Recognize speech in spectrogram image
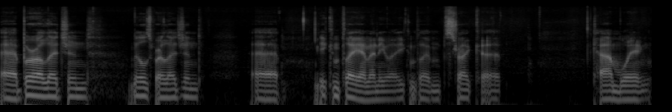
Uh, Borough legend. Middlesbrough legend. Uh, you can play him anyway. You can play him striker, cam, wing.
